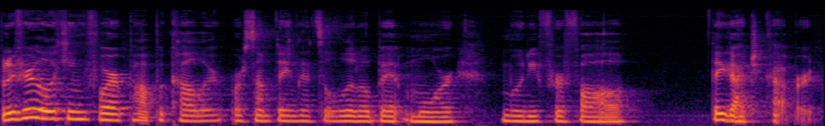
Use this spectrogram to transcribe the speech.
But if you're looking for a pop of color or something that's a little bit more moody for fall, they got you covered.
